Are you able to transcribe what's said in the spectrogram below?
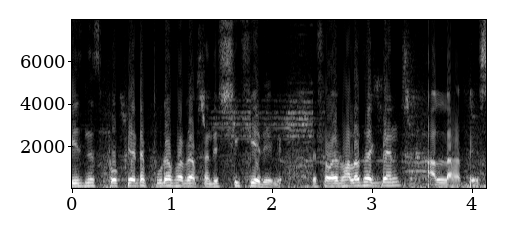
বিজনেস প্রক্রিয়াটা পুরোভাবে আপনাদের শিখিয়ে দেবে। তো সবাই ভালো থাকবেন। আল্লাহ হাফেজ।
